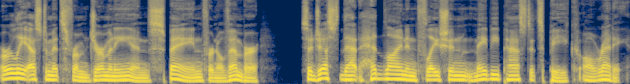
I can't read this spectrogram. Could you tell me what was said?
Early estimates from Germany and Spain for November suggest that headline inflation may be past its peak already.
